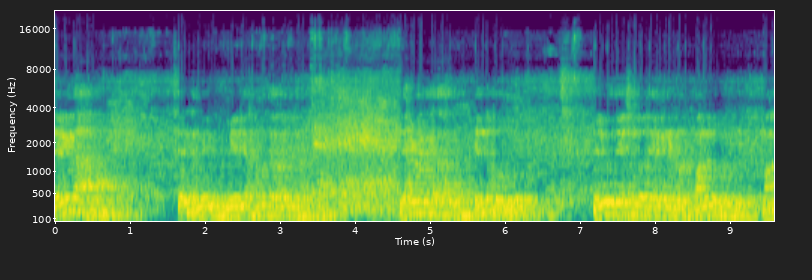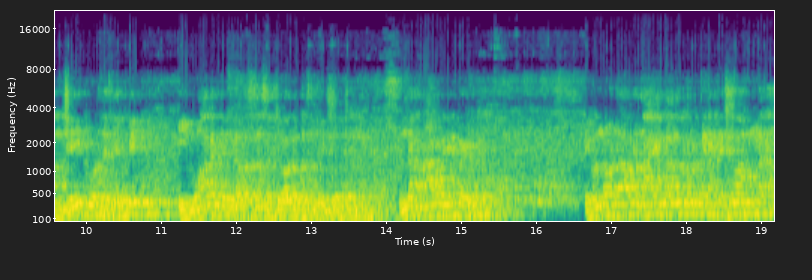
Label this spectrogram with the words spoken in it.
జరిగిందా? జరిగింది? మీరు- చెప్పకపోతే జరగలేదు కదా? ఎందుకు? తెలుగుదేశంలో జరిగినటువంటి పనులు మనం చేయకూడదని చెప్పి ఈ వాలంటీర్ వ్యవస్థ సచివాలయ వ్యవస్థ తీసుకొచ్చాను ఇందాక రాఘవ చెప్పాడు ఇక్కడ ఉన్న నాయకులందరూ కూడా మీరు అంటే ఇష్టం అనుకుంటున్నారా?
